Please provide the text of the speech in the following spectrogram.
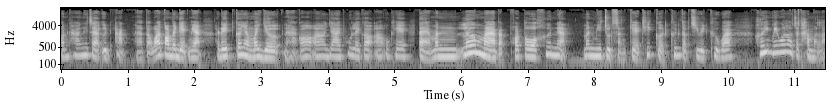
ค่อนข้างที่จะอึดอัดนะแต่ว่าตอนเป็นเด็กเนี่ยฤทธิ์ก็ยังไม่เยอะนะคะก็ยายพูดเลยก็อ่าโอเค แต่มันเริ่มมาแบบพอโตขึ้นเนี่ยมันมีจุดสังเกตที่เกิดขึ้นกับชีวิตคือว่า เฮ้ย ไม่ว่าเราจะทำอะไร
